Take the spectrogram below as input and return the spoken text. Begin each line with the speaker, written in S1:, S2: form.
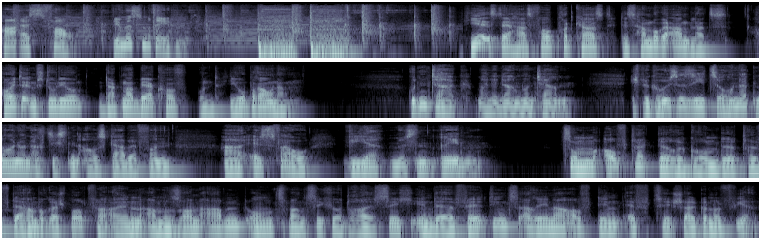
S1: HSV. Wir müssen reden.
S2: Hier ist der HSV-Podcast des Hamburger Abendblatts. Heute im Studio Dagmar Berghoff und Jo Brauner.
S3: Guten Tag, meine Damen und Herren. Ich begrüße Sie zur 189. Ausgabe von HSV. Wir müssen reden.
S4: Zum Auftakt der Rückrunde trifft der Hamburger Sportverein am Sonnabend um 20.30 Uhr in der Felddienstarena auf den FC Schalke 04.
